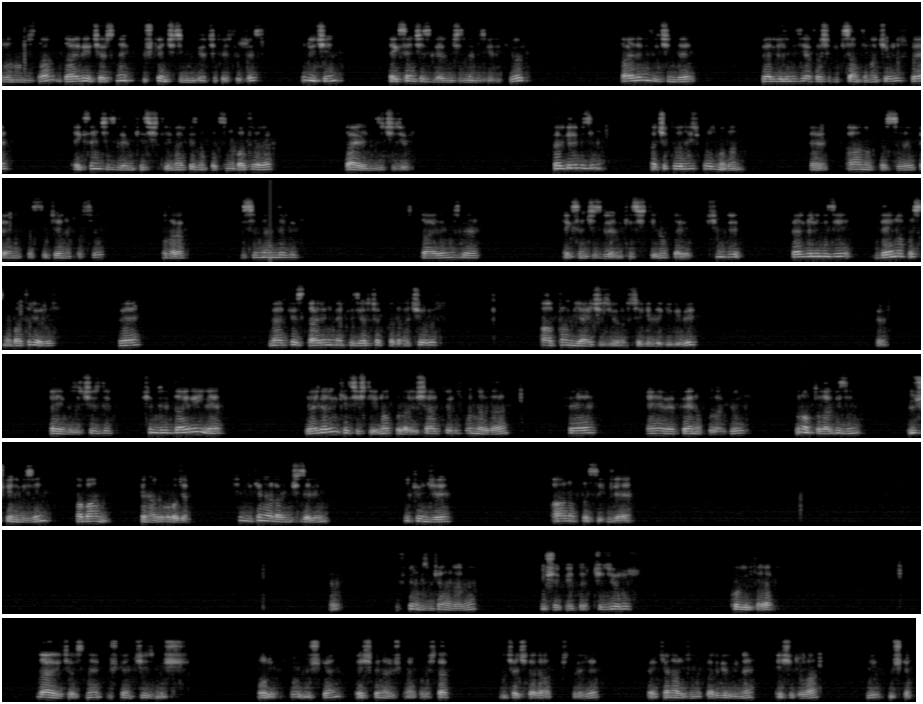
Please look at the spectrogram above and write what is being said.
uygulamamızda daire içerisine üçgen çizimini gerçekleştireceğiz. Bunun için eksen çizgilerini çizmemiz gerekiyor. Dairemiz içinde pergelimizi yaklaşık 2 santim açıyoruz ve eksen çizgilerin kesiştiği merkez noktasına batırarak dairemizi çiziyoruz. Pergelemizin açıklığını hiç bozmadan evet A noktası, B noktası, C noktası olarak isimlendirdik. Dairemizle eksen çizgilerin kesiştiği noktayı. Şimdi pergelimizi D noktasına batırıyoruz ve merkez dairenin merkezi yarıçap kadar açıyoruz. Alttan bir yay çiziyoruz şekildeki gibi. Evet. Yayımızı çizdik. Şimdi daire ile yayların kesiştiği noktaları işaretliyoruz. Bunları da F, E ve F noktaları diyoruz. Bu noktalar bizim üçgenimizin taban kenarı olacak. Şimdi kenarlarını çizelim. İlk önce A noktası ile Evet. Üçgenimizin kenarlarını bu şekilde çiziyoruz. Koyu taraf daire içerisine üçgen çizmiş oluyor. Bu üçgen eşkenar üçgen arkadaşlar. İç açıları 60 derece ve kenar uzunlukları birbirine eşit olan bir üçgen.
